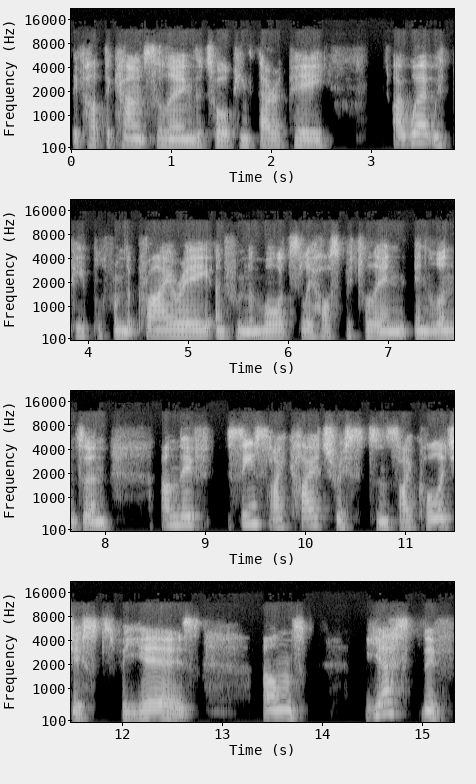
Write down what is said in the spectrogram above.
They've had the counselling, the talking therapy. I work with people from the Priory and from the Maudsley Hospital in, in London, and they've seen psychiatrists and psychologists for years. And yes, they've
